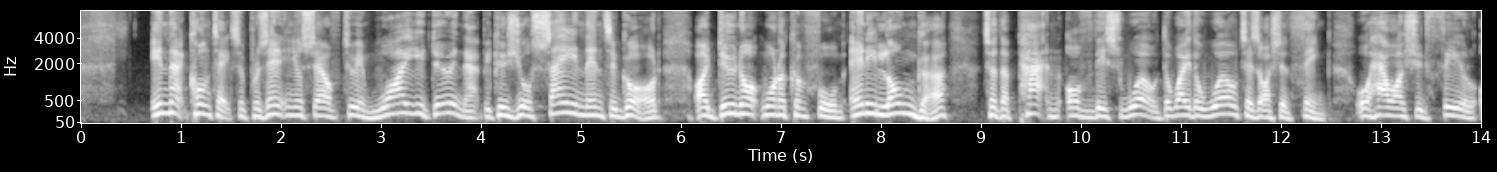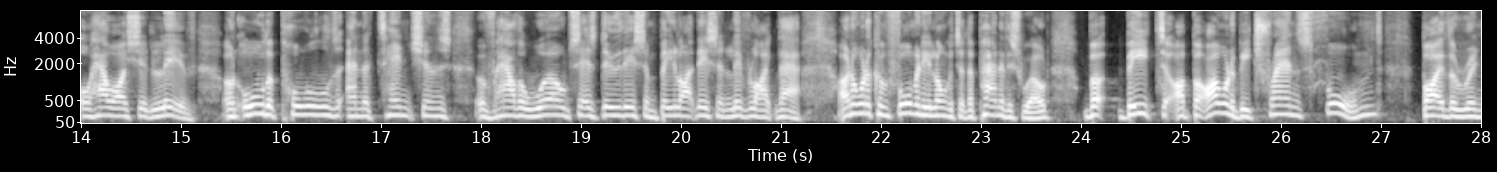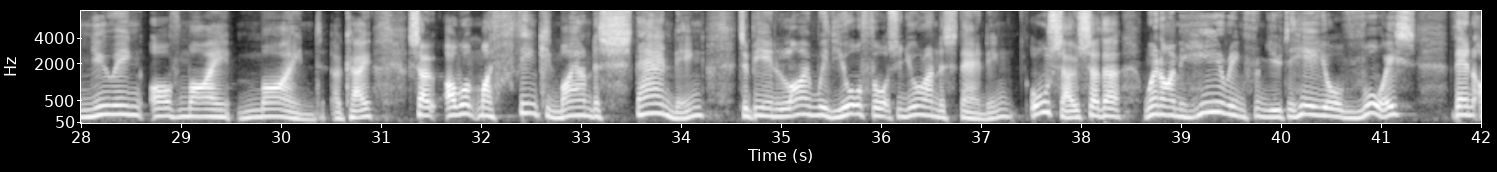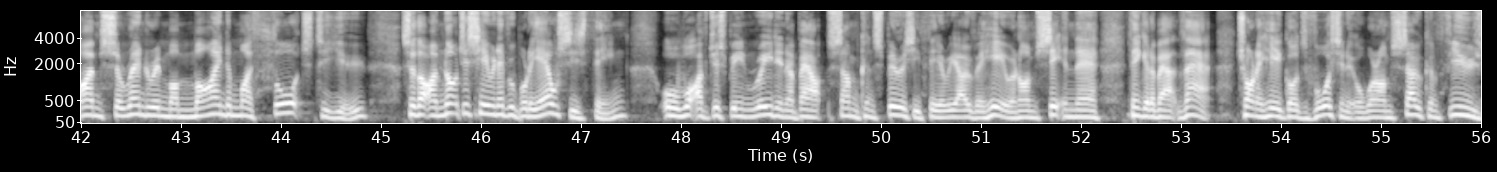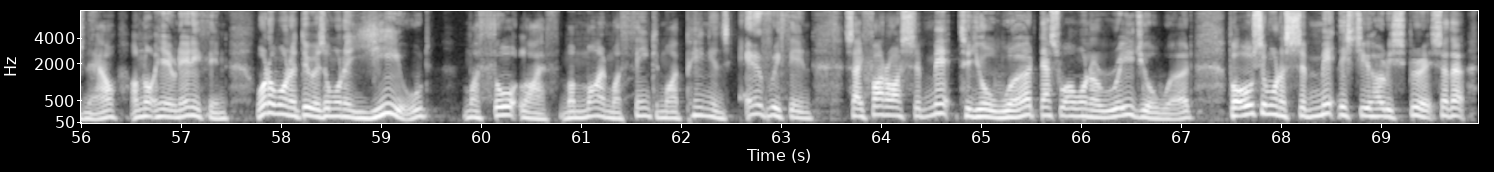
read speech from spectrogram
In that context of presenting yourself to Him. Why are you doing that? Because you're saying then to God, I do not want to conform any longer to the pattern of this world, the way the world says I should think, or how I should feel, or how I should live, and all the pulls and the tensions of how the world says do this and be like this and live like that. I don't want to conform any longer to the pattern of this world, but be, to, but I want to be transformed by the renewing of my mind. Okay. So I want my thinking, my understanding to be in line with your thoughts and your understanding also, so that when I'm hearing from you to hear your voice, then I'm surrendering my mind and my thoughts to you so that I'm not just hearing everybody else's thing or what I've just been reading about some conspiracy theory over here and I'm sitting there thinking about that, trying to hear God's voice in it or where I'm so confused now, I'm not hearing anything. What I want to do is I want to yield my thought life, my mind, my thinking, my opinions, everything. Say, Father, I submit to your word. That's why I want to read your word. But I also want to submit this to you, Holy Spirit, so that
